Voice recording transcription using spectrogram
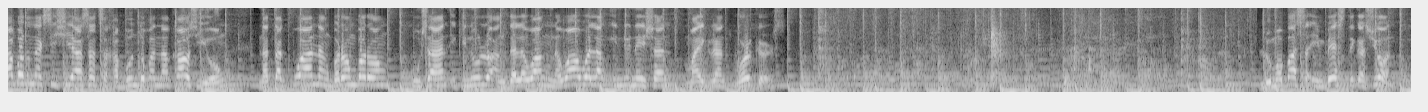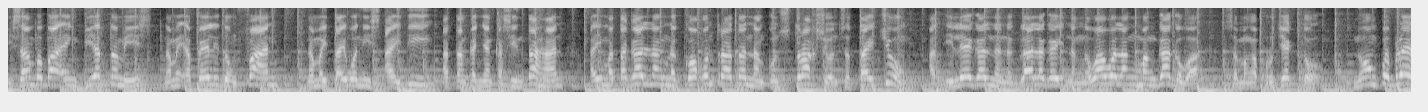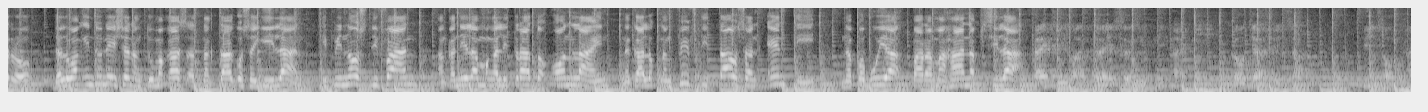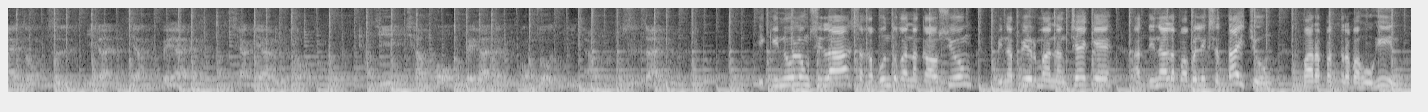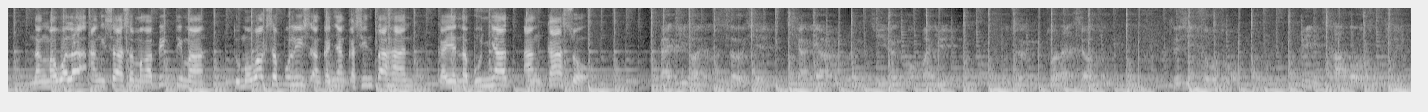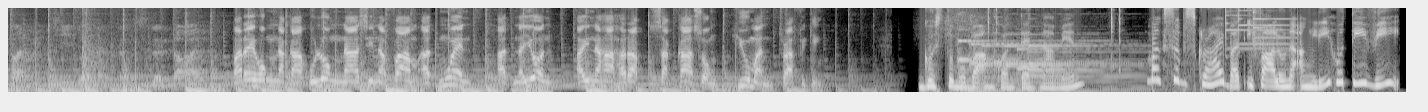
Habang nagsisiyasat sa kabundukan ng Kaohsiung, natagpuan ng barong-barong kung saan ikinulo ang dalawang nawawalang Indonesian migrant workers. Lumabas sa investigasyon, isang babaeng Vietnamese na may apelidong Fan na may Taiwanese ID at ang kanyang kasintahan ay matagal nang nagkokontrata ng construction sa Taichung at illegal na naglalagay ng nawawalang manggagawa sa mga proyekto. Noong Pebrero, dalawang Indonesian ang tumakas at nagtago sa Gilan. Ipinost ni Fan ang kanilang mga litrato online na kalok ng 50,000 NT na pabuya para mahanap sila. Ikinulong sila sa kabundukan ng Kaohsiung, pinapirma ng tseke at dinala pabalik sa Taichung para pagtrabahuhin. Nang mawala ang isa sa mga biktima, tumawag sa pulis ang kanyang kasintahan kaya nabunyat ang kaso. 该集团涉嫌强压掳人及人口贩运，组成专案小组执行搜索，并查获主嫌犯女及短人等十人到案。 Parehong nakakulong na sina Pham at Muen at nayon ay nahaharap sa kasong human trafficking. Gusto mo ba ang content namin? Mag-subscribe at i-follow na ang Liho TV.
